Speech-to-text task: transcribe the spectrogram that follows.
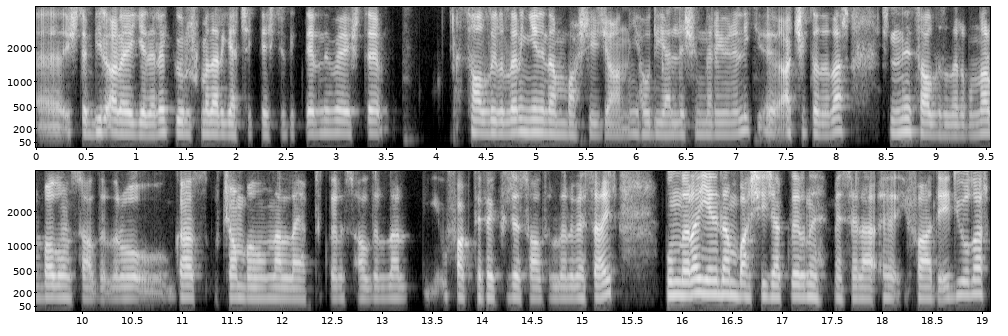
eee, işte, bir araya gelerek görüşmeler gerçekleştirdiklerini ve, işte, saldırıların yeniden başlayacağını Yahudi yerleşimlere yönelik, eee, açıkladılar. İşte, ne saldırıları bunlar? Balon saldırıları, o gaz, uçan balonlarla yaptıkları saldırılar, ufak tefek füze saldırıları vs. bunlara yeniden başlayacaklarını mesela, eee, ifade ediyorlar.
